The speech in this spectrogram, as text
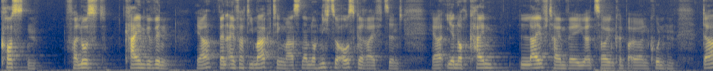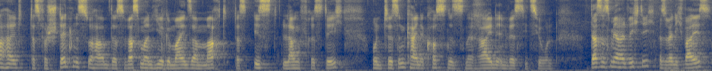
Kosten, Verlust, kein Gewinn ja, wenn einfach die Marketingmaßnahmen noch nicht so ausgereift sind, ja, ihr noch kein Lifetime Value erzeugen könnt bei euren Kunden. Da halt das Verständnis zu haben, dass was man hier gemeinsam macht, das ist langfristig und das sind keine Kosten, das ist eine reine Investition. Das ist mir halt wichtig. Also wenn ich weiß,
